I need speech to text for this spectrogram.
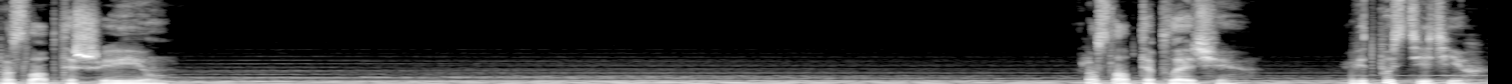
Розслабте шию. Розслабте плечі, відпустіть їх.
